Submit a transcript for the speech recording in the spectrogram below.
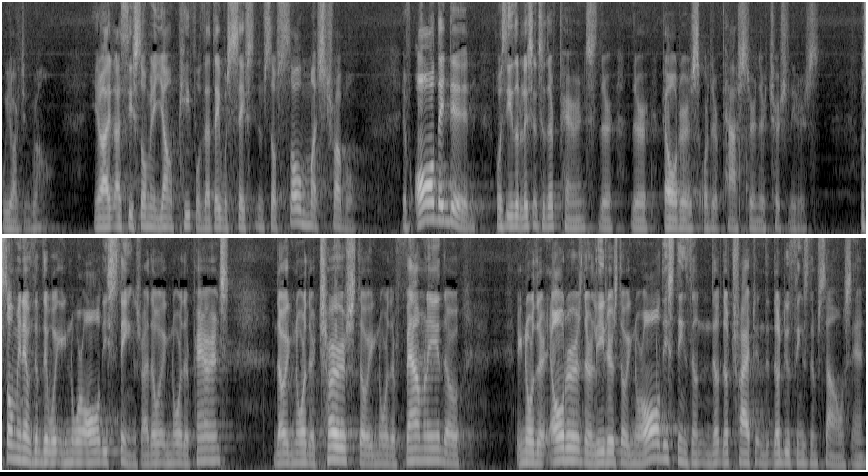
we are to grow. You know, I, I see so many young people that they would save themselves so much trouble if all they did was either listen to their parents, their, their elders, or their pastor and their church leaders. But so many of them, they will ignore all these things, right? They will ignore their parents, they'll ignore their church, they'll ignore their family, they'll ignore their elders, their leaders, they'll ignore all these things. They'll, they'll, they'll try to, they'll do things themselves. And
